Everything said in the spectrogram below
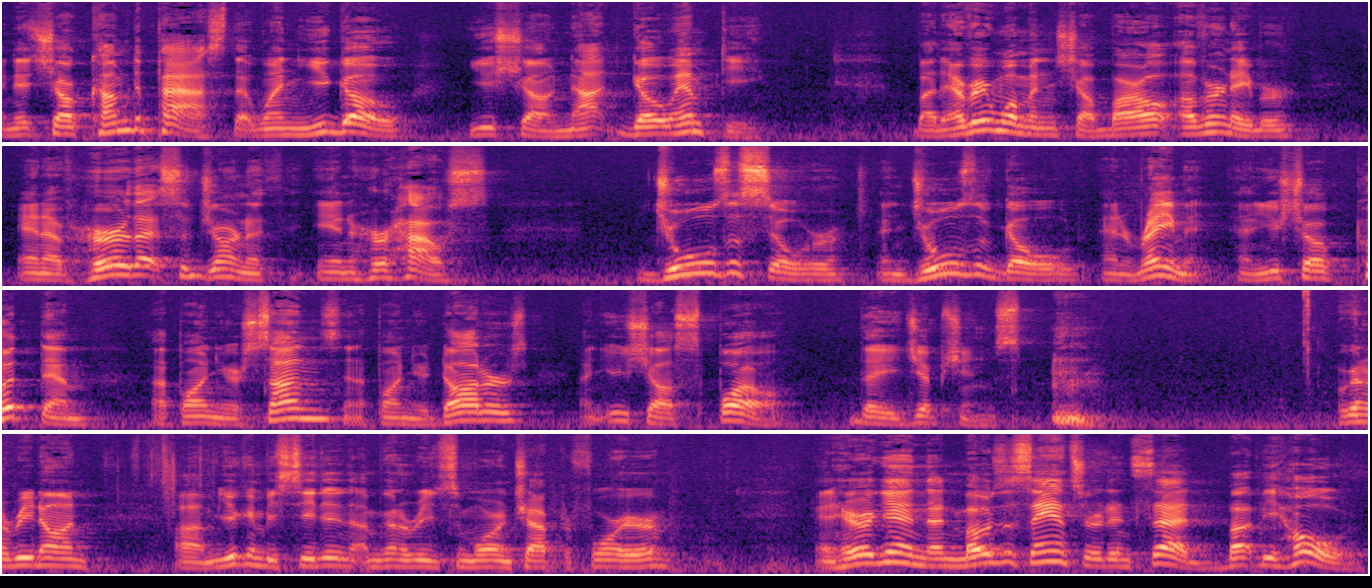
And it shall come to pass that when ye go, you shall not go empty. But every woman shall borrow of her neighbor, and of her that sojourneth in her house, jewels of silver, and jewels of gold, and raiment, and you shall put them upon your sons and upon your daughters, and you shall spoil the Egyptians. We're going to read on. Um, you can be seated. I'm going to read some more in chapter 4 here. And here again, then Moses answered and said, But behold,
